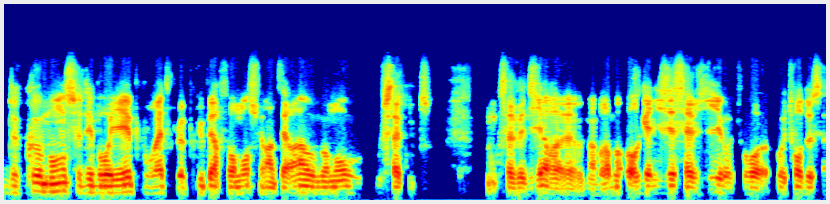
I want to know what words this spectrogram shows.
de comment se débrouiller pour être le plus performant sur un terrain au moment où, où ça compte. Donc ça veut dire euh, ben, vraiment organiser sa vie autour, autour de ça.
